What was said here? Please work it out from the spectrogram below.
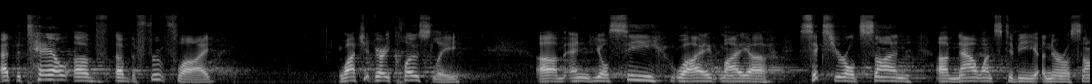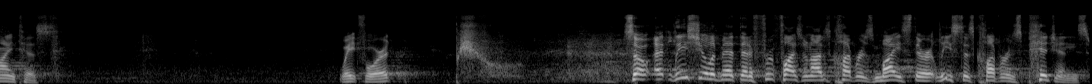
at the tail of, of the fruit fly. Watch it very closely, um, and you'll see why my uh, six year old son um, now wants to be a neuroscientist. Wait for it. So at least you'll admit that if fruit flies are not as clever as mice, they're at least as clever as pigeons.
